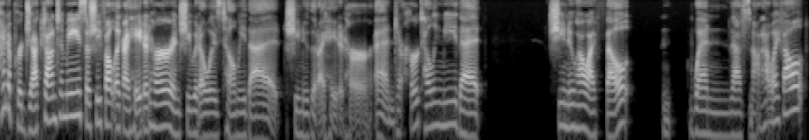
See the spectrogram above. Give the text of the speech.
kind of project onto me. So she felt like I hated her, and she would always tell me that she knew that I hated her. And her telling me that she knew how I felt when that's not how I felt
